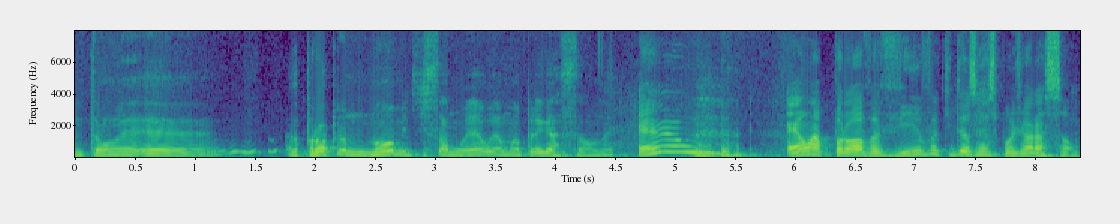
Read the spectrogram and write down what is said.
Então, é, é o próprio nome de Samuel é uma pregação, né? É, um, é uma prova viva que Deus responde a oração.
